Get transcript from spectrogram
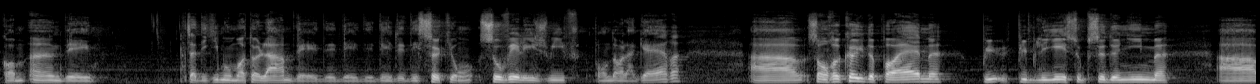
comme un des tzadikim ou motolam, des, des, ceux qui ont sauvé les Juifs pendant la guerre. Euh, son recueil de poèmes, publié sous pseudonyme euh,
